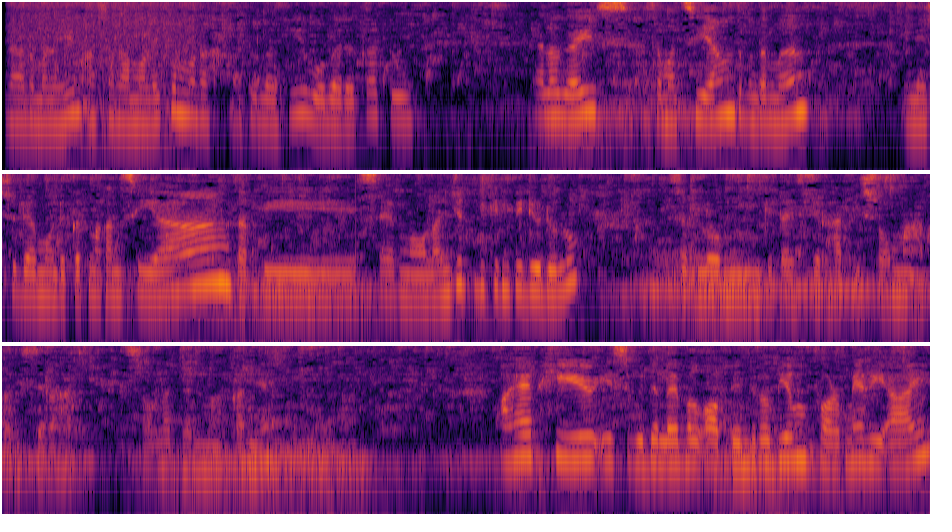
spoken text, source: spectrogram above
Bismillahirrahmanirrahim. Assalamualaikum warahmatullahi wabarakatuh. Halo guys Selamat siang teman-teman. Ini sudah mau deket makan siang Tapi saya mau lanjut bikin video dulu Sebelum kita istirahat isoma Atau istirahat sholat dan makan ya. I have here is with the label of Dendrobium farmerii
